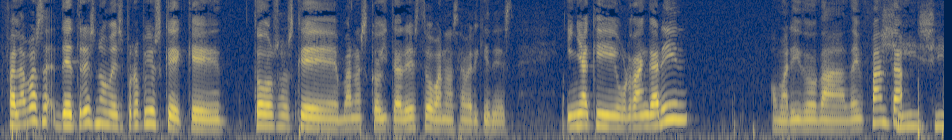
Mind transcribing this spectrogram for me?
falabas de tres nomes propios que, que todos os que van a escoitar isto van a saber quién es. Iñaki Urdangarín, o marido da, da infanta. Sí, sí.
